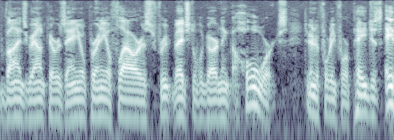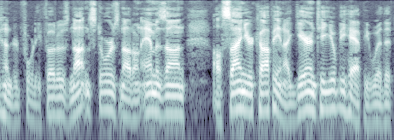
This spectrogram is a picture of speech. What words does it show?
vines, ground covers, annual perennial flowers, fruit, vegetable gardening, the whole works. 344 pages, 840 photos, not in stores, not on Amazon. I'll sign your copy and I guarantee you'll be happy with it.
